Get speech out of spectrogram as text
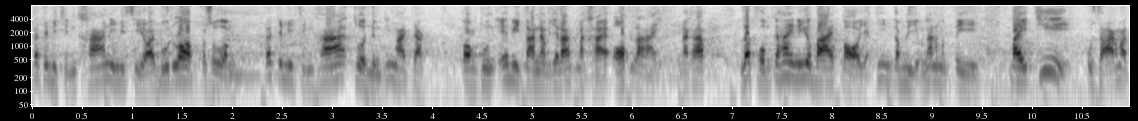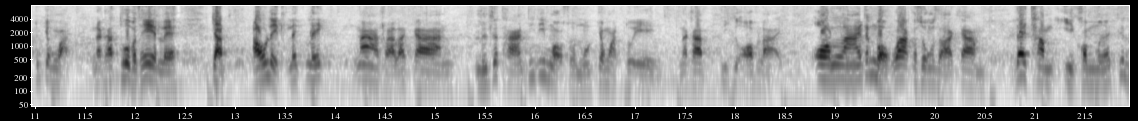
ก็จะมีสินค้านี่มี 400 บูธรอบกระทรวง ก็จะมีสินค้าส่วนหนึ่งที่มาจากกองทุน s อ v ตานาวิรัตน์มาขายออฟไลน์นะครับ แล้วผมก็ให้นโยบายต่ออย่างที่ดำริของท่านรัฐมนตรี ไปที่อุตสาหกรรมทุกจังหวัดนะครับทั่วประเทศเลย จัดเอาเล t เล็ก ๆ หน้าสารกลาง หรือสถานที่ที่เหมาะสมของจังหวัดตัวเองนะครับนี่คือออฟไลน์ ออนไลน์ต้องบอกว่ากระทรวงอุตสาหกรรมได้ทำอีคอมเมิร์ซขึ้น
